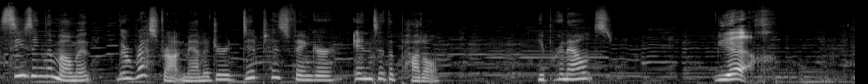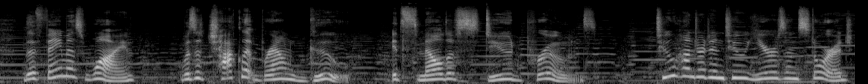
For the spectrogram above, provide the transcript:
Seizing the moment, the restaurant manager dipped his finger into the puddle. He pronounced, Yuck. The famous wine was a chocolate brown goo. It smelled of stewed prunes. 202 years in storage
